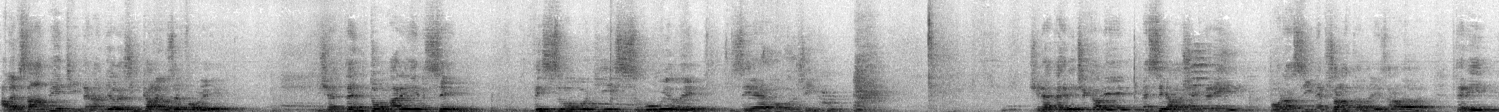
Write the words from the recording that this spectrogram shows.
Ale v zápětí ten anděl říká Josefovi, že tento Marijin syn vysvobodí svůj lid z jeho hříchu. Židé tehdy čekali Mesiáše, který porazí nepřátele Izraele, který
